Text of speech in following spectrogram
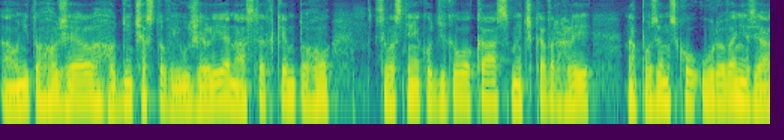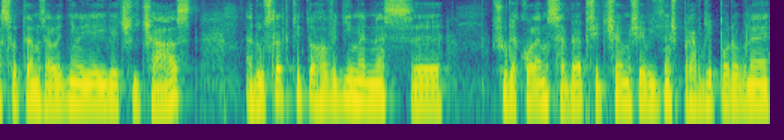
a oni toho žel hodně často využili a následkem toho se vlastně jako díkovoká smečka vrhli na pozemskou úroveň s jásotem, zalednili její větší část a důsledky toho vidíme dnes e, všude kolem sebe, přičemž je víc než pravděpodobné,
